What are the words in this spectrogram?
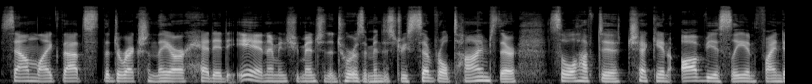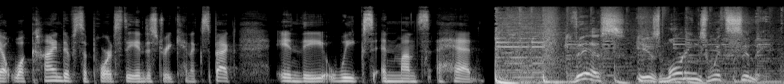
sound like that's the direction they are headed in. I mean, she mentioned the tourism industry several times there. So we'll have to check in, obviously, and find out what kind of supports the industry can expect in the weeks and months ahead. This is Mornings with Simi.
